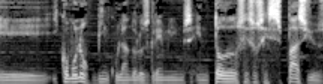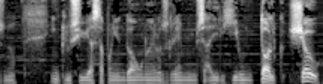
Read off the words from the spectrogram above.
Eh, y como no, vinculando a los gremlins en todos esos espacios, ¿no? Inclusive hasta poniendo a uno de los gremlins a dirigir un talk show.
